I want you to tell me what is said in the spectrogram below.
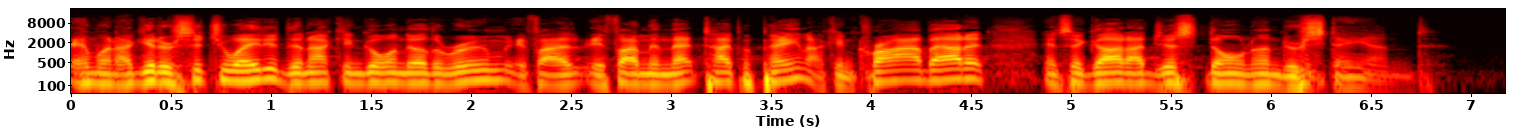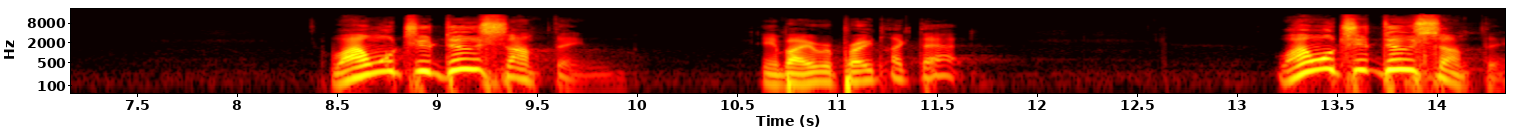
And when I get her situated, then I can go into the other room. If I if I'm in that type of pain, I can cry about it and say, God, I just don't understand. Why won't you do something? Anybody ever prayed like that? Why won't you do something?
